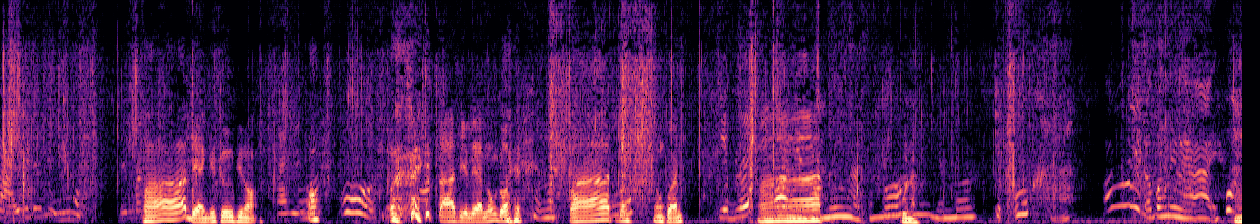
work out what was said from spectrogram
หลายอยู่เด้อลูก ฟ้าแดงจังๆพี่น้องโอ้ตาสีแลนลงดอยปาดลงน้องขวัญเก็บเลยปาอ้าวดนึงอะจังบ่คุณน่ะยันมือเก็บอู้ขาแล้วเบิ่งนี่แม่อ้ายอื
